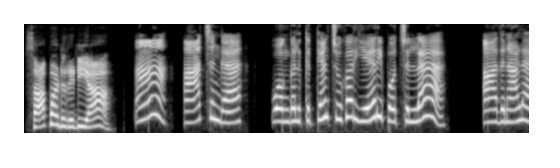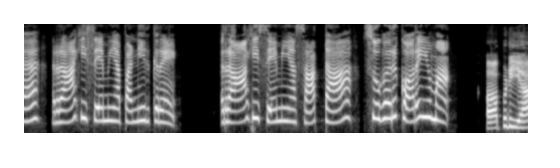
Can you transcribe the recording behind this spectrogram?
சாப்பாடு ரெடியா? ஆ ஆச்சுங்க. உங்களுக்கு தான் சுகர் ஏறி போச்சுல்ல. அதனால ராகி சேமியா பண்ணிருக்கிறேன் ராகி சேமியா சாப்பிட்டா சுகர் குறையுமா? அப்படியா?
